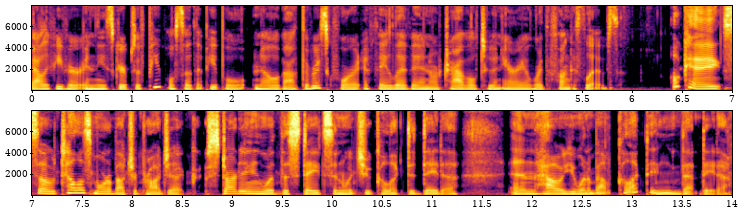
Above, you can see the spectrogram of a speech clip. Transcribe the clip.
valley fever in these groups of people so that people know about the risk for it if they live in or travel to an area where the fungus lives. Okay, so tell us more about your project, starting with the states in which you collected data and how you went about collecting that data.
